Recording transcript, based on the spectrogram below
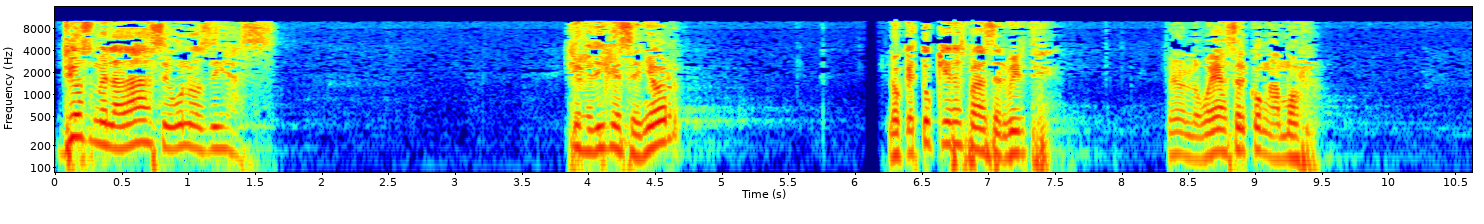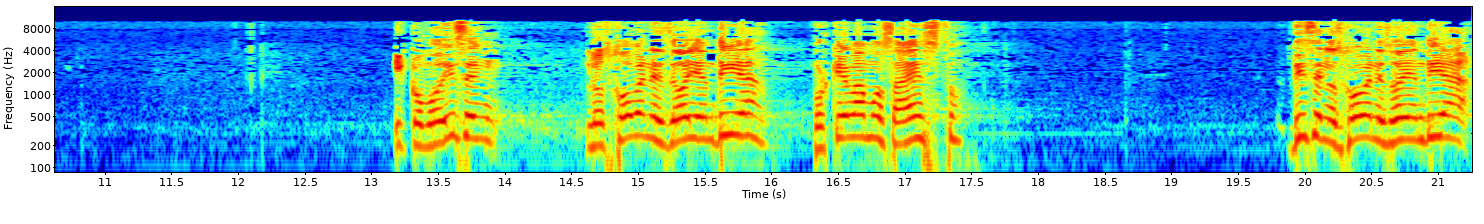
Dios me la da hace unos días. Yo le dije, Señor, lo que tú quieras para servirte, pero lo voy a hacer con amor. Y como dicen los jóvenes de hoy en día, ¿por qué vamos a esto? Dicen los jóvenes hoy en día,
